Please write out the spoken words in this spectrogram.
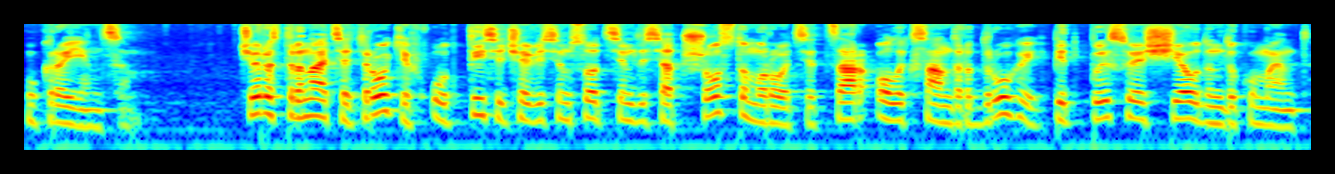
українцем. Через 13 років, у 1876 році, цар Олександр II підписує ще один документ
